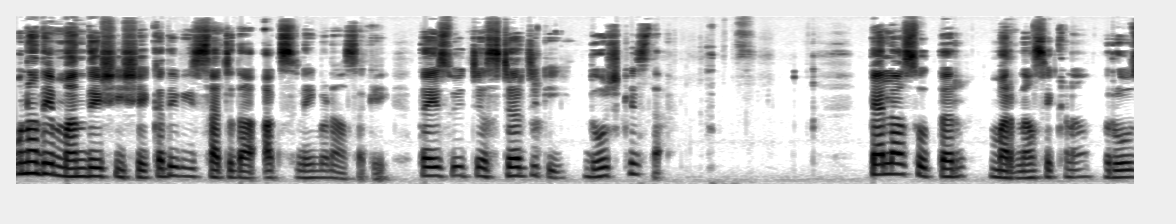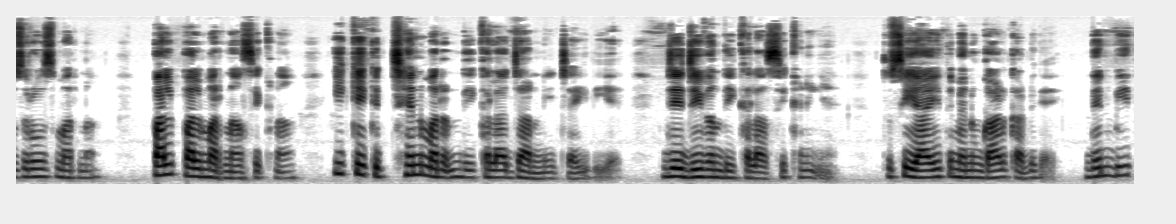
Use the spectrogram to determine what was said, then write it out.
ਉਹਨਾਂ ਦੇ ਮਨ ਦੇ ਸ਼ੀਸ਼ੇ ਕਦੇ ਵੀ ਸੱਚ ਦਾ ਅਕਸ ਨਹੀਂ ਬਣਾ ਸਕੇ। ਤਾਂ ਇਸ ਵਿੱਚ ਅਸਚਰਜ ਕੀ ਦੋਸ਼ ਕਿਸ ਦਾ ਪਹਿਲਾ ਸੂਤਰ, ਮਰਨਾ ਸਿੱਖਣਾ, ਰੋਜ਼-ਰੋਜ਼ ਮਰਨਾ, ਪਲ-ਪਲ ਮਰਨਾ ਸਿੱਖਣਾ ਇੱਕ ਇੱਕ ਛਿਨ ਮਰਨ ਦੀ ਕਲਾ ਜਾਣਨੀ ਚਾਹੀਦੀ ਹੈ, ਜੇ ਜੀਵਨ ਦੀ ਕਲਾ ਸਿੱਖਣੀ ਹੈ। ਤੁਸੀਂ ਆਏ ਤੇ ਮੈਨੂੰ ਗਾਲ ਕੱਢ ਗਏ, ਦਿਨ ਬੀਤ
